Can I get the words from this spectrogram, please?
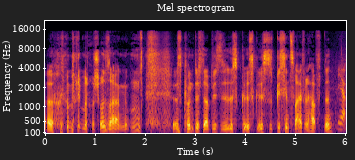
Äh, würde man schon sagen, hm, das könnte es da bisschen, ist, ist ein bisschen zweifelhaft. Ne? Ja.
